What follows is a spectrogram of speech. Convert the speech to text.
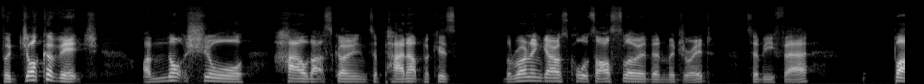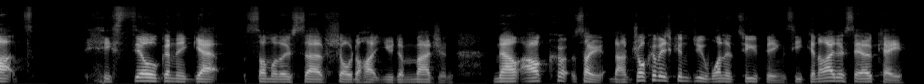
For Djokovic, I'm not sure how that's going to pan out because the Roland Garros courts are slower than Madrid, to be fair, but he's still going to get some of those serves shoulder height you'd imagine. Now, Alca- sorry, now Djokovic can do one of two things. He can either say, okay,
